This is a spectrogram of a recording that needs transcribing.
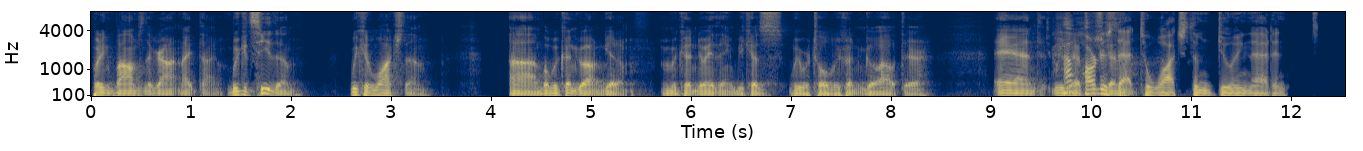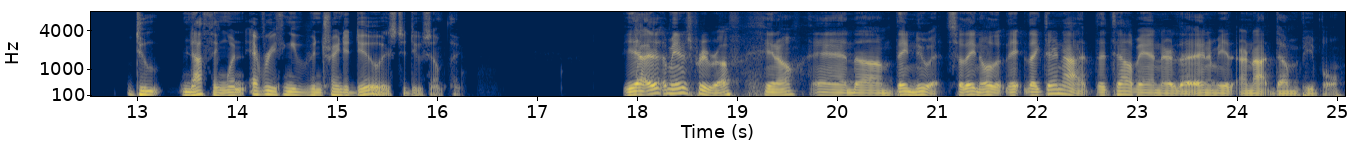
putting bombs in the ground at nighttime. We could see them, we could watch them, um, but we couldn't go out and get them. And we couldn't do anything because we were told we couldn't go out there. And we How hard is that to watch them doing that and do nothing when everything you've been trained to do is to do something? Yeah, I mean it's pretty rough, you know, and um, they knew it, so they know that they like they're not the Taliban or the enemy are not dumb people,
